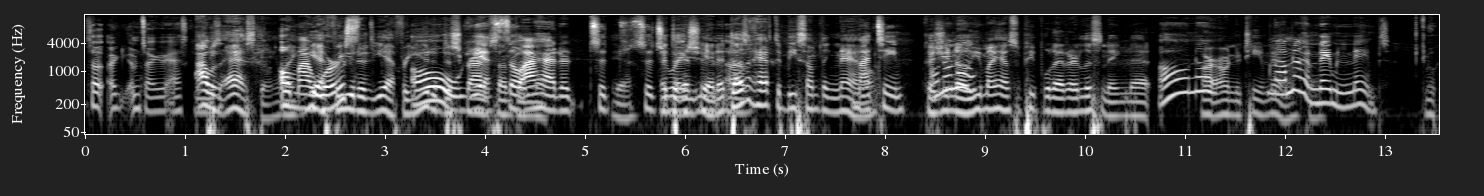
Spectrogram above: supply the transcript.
so are you, i'm sorry you're asking I me. was asking. Oh, like, my yeah, worst? For you to, yeah, for you oh to describe yes something. so i that- had a si- yeah. It- and- situation yeah, and it doesn't have to be something now. my team because Oh, you no, know no. you might have some people that are listening that oh no are on your team no now. i'm not going to name any names Okay.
